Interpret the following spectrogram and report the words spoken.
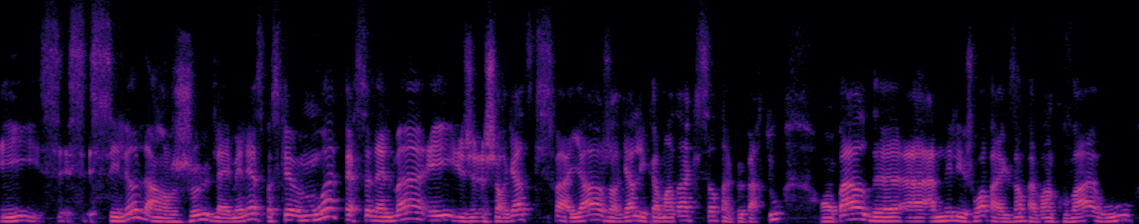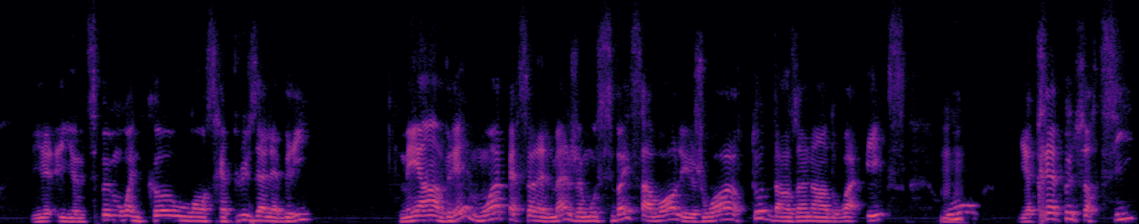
Et c'est là l'enjeu de la MLS parce que moi, personnellement, et je, regarde ce qui se fait ailleurs, je regarde les commentaires qui sortent un peu partout. On parle d'amener les joueurs, par exemple, à Vancouver où il y, a, un petit peu moins de cas où on serait plus à l'abri. Mais en vrai, moi, personnellement, j'aime aussi bien savoir les joueurs tous dans un endroit X où mm-hmm. il y a très peu de sorties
